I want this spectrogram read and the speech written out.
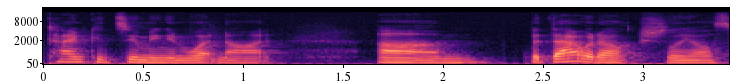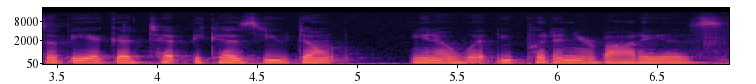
time consuming and whatnot. Um, but that would actually also be a good tip because you don't, you know, what you put in your body is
